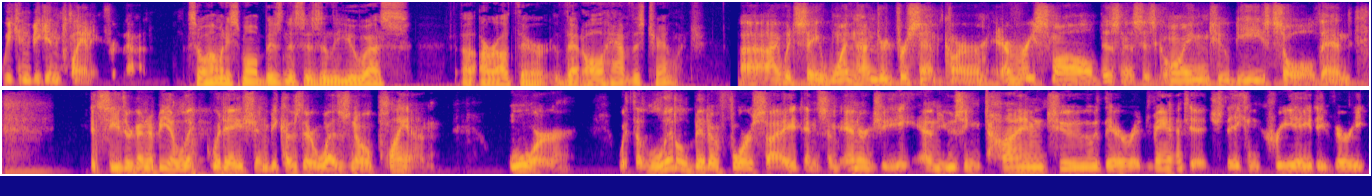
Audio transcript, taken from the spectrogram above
we can begin planning for that. So, how many small businesses in the U.S. Uh, are out there that all have this challenge? Uh, I would say 100%, Carm. Every small business is going to be sold, and it's either going to be a liquidation because there was no plan, or with a little bit of foresight and some energy and using time to their advantage, they can create a very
